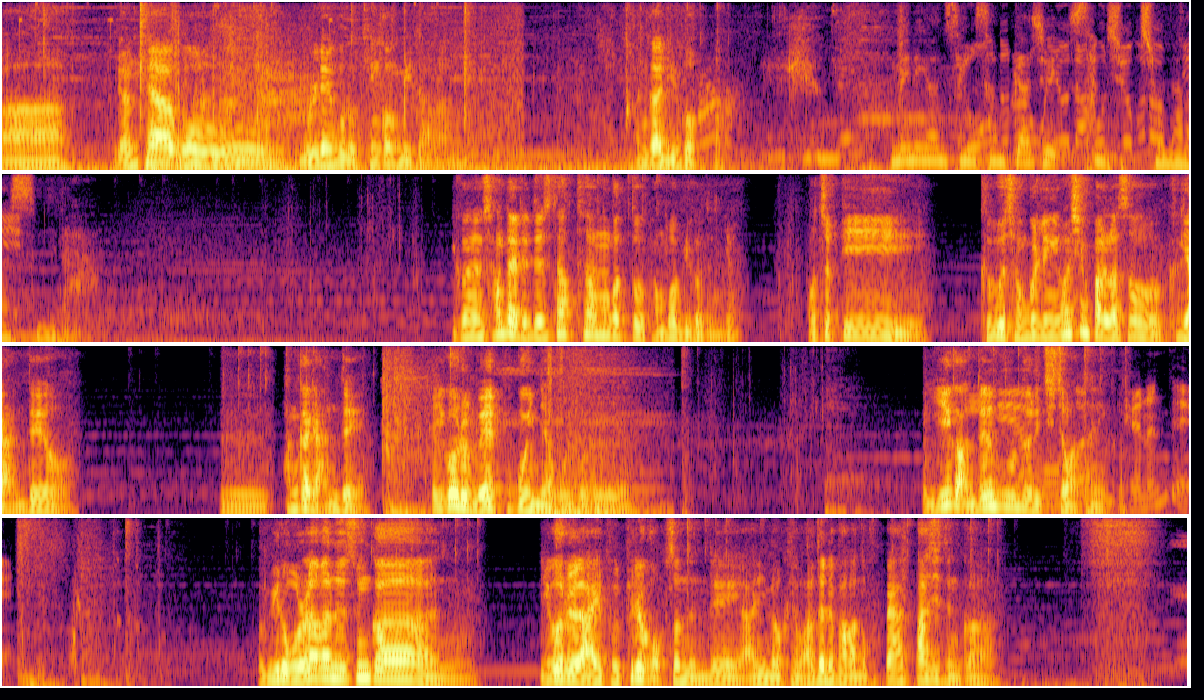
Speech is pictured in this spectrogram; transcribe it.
아 면패하고 몰랭으로 킨 겁니다. 안 갈 이유가 없다. 미니언 생성까지 30초 남았습니다. 이거는 상대 레드 스타트 하는 것도 방법이거든요. 어차피 그브 정글링이 훨씬 빨라서 그게 안 돼요. 그 반갈이 안 돼. 이거를 왜 보고 있냐고 이거를. 이해가 안 되는 부분들이 진짜 많다니까. 위로 올라가는 순간 이거를 아예 볼 필요가 없었는데 아니면 그냥 와드를 박아놓고 빠, 빠지든가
